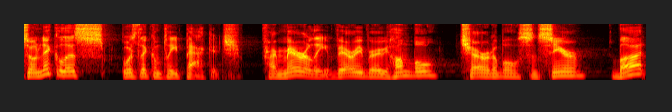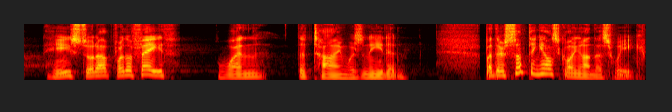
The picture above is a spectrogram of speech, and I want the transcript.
So Nicholas was the complete package. Primarily very, very humble, charitable, sincere, but he stood up for the faith when the time was needed. But there's something else going on this week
